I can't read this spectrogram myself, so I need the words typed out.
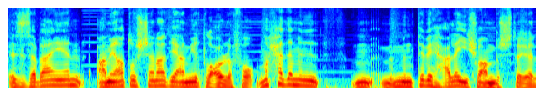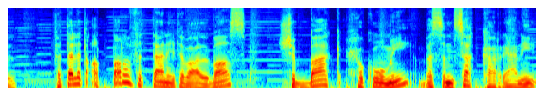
الزباين عم يعطوا الشناتي عم يطلعوا لفوق. ما حدا من منتبه علي شو عم بشتغل. فتلت على الطرف الثاني تبع الباص شباك حكومي بس مسكر يعني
